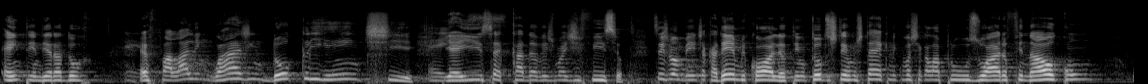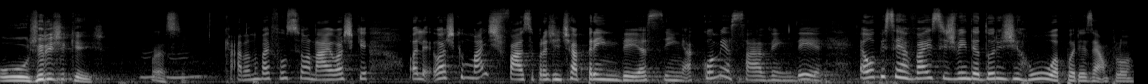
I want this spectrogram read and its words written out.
é entender a dor. É falar a linguagem do cliente. É e aí isso é cada vez mais difícil. Seja no ambiente acadêmico, olha, eu tenho todos os termos técnicos, vou chegar lá para o usuário final com o juridiquês. Não é assim. Cara, não vai funcionar. Eu acho que, olha, eu acho que o mais fácil para a gente aprender assim, a começar a vender, é observar esses vendedores de rua, por exemplo.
